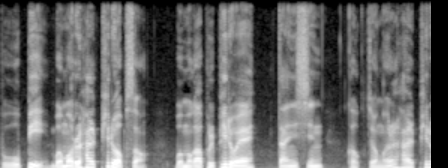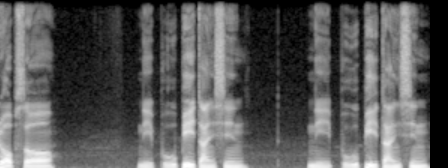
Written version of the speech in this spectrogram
不必뭐뭐를 할 필요 없어 뭐뭐가 불필요해 担心 걱정을 할 필요 없어 你不必担心 你不必担心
